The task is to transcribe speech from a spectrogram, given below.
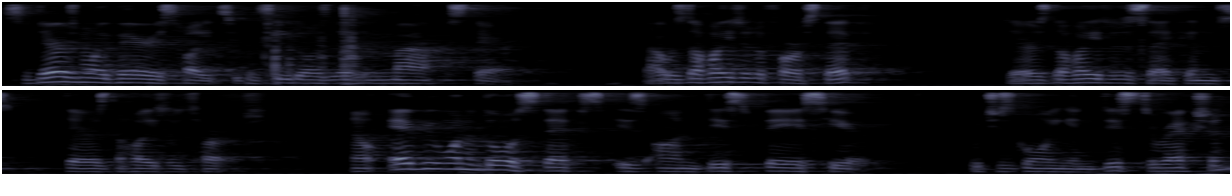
So there's my various heights. You can see those little marks there. That was the height of the first step. There's the height of the second. There's the height of the third. Now, every one of those steps is on this face here, which is going in this direction.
